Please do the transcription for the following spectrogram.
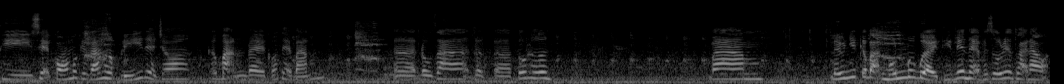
thì sẽ có một cái giá hợp lý để cho các bạn về có thể bán à, đầu ra được à, tốt hơn và nếu như các bạn muốn mua bưởi thì liên hệ với số điện thoại nào ạ?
